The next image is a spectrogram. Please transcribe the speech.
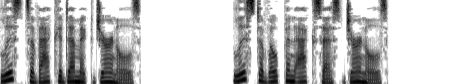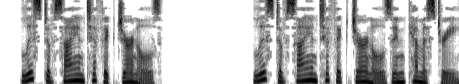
Lists of academic journals List of open access journals List of scientific journals List of scientific journals in chemistry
